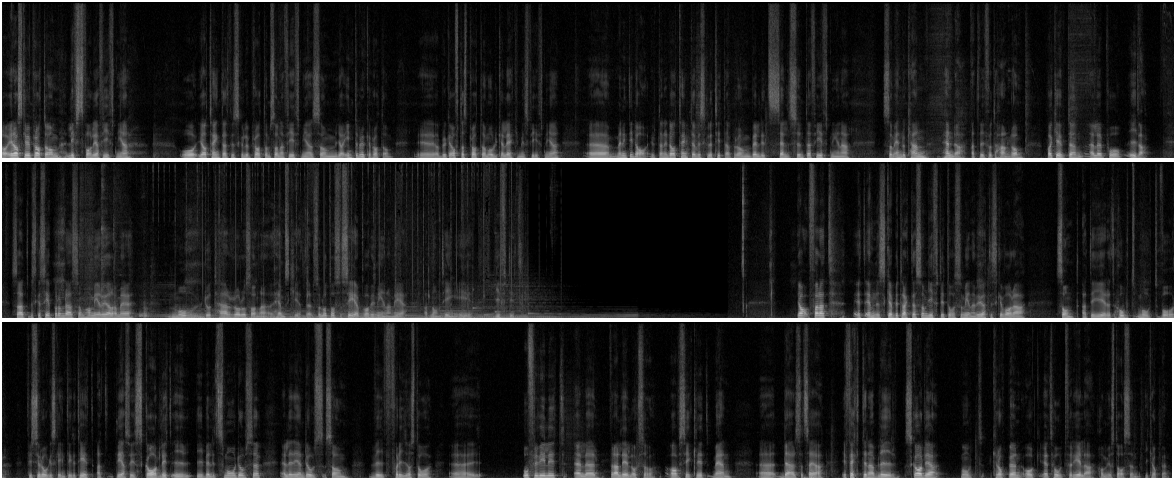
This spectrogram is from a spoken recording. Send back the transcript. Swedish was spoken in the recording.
Ja, idag ska vi prata om livsfarliga förgiftningar. Och jag tänkte att vi skulle prata om sådana förgiftningar som jag inte brukar prata om. Eh, jag brukar oftast prata om olika läkemedelsförgiftningar, eh, men inte idag. Utan idag tänkte jag att vi skulle titta på de väldigt sällsynta förgiftningarna som ändå kan hända att vi får ta hand om på akuten eller på IVA. Så att vi ska se på de där som har mer att göra med mord och terror och sådana hemskheter. Så låt oss se vad vi menar med att någonting är giftigt. Ja, för att ett ämne ska betraktas som giftigt då, så menar vi att det ska vara sånt att det ger ett hot mot vår fysiologiska integritet. Att det alltså är skadligt i, i väldigt små doser eller i en dos som vi får i oss då eh, ofrivilligt eller för all del också avsiktligt men eh, där så att säga effekterna blir skadliga mot kroppen och ett hot för hela homeostasen i kroppen.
